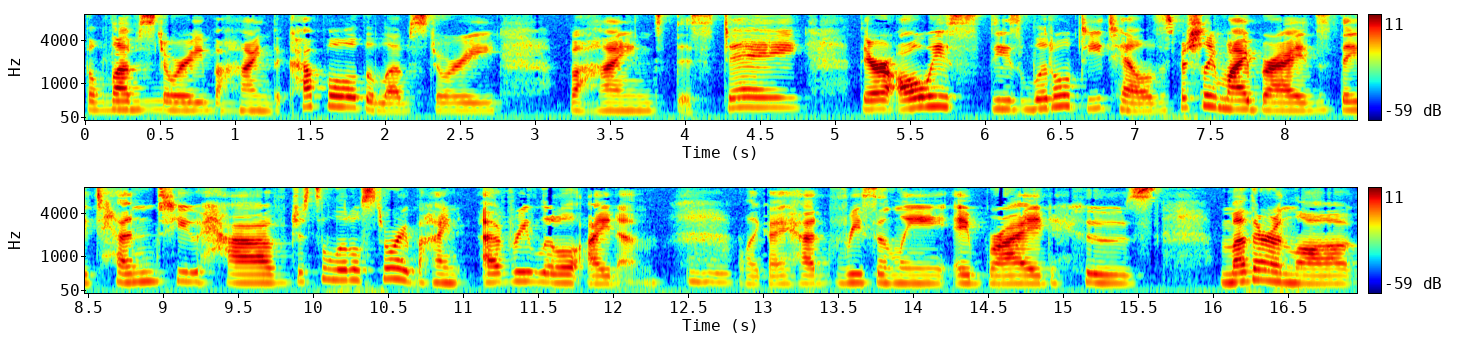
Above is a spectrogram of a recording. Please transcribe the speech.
the love story mm. behind the couple, the love story behind this day. There are always these little details, especially my brides, they tend to have just a little story behind every little item. Like I had recently a bride whose mother in law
